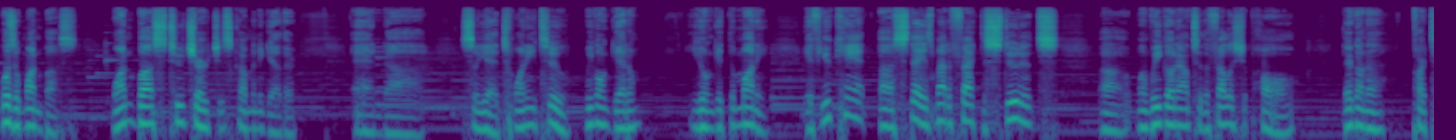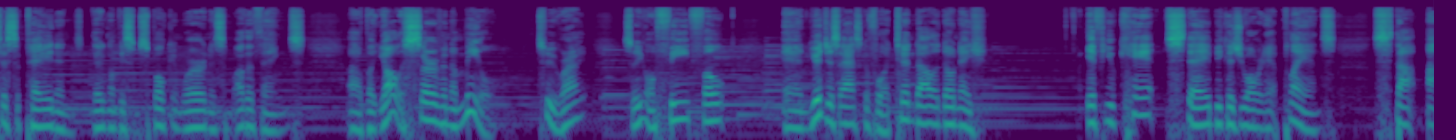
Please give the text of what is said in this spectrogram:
Was it one bus? One bus, two churches coming together and uh, so, yeah, 22. We're going to get them. You're going to get the money. If you can't uh, stay, as a matter of fact, the students, uh, when we go down to the fellowship hall, they're going to participate and there's going to be some spoken word and some other things. Uh, but y'all are serving a meal too, right? So you're going to feed folk and you're just asking for a $10 donation. If you can't stay because you already have plans, stop by.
